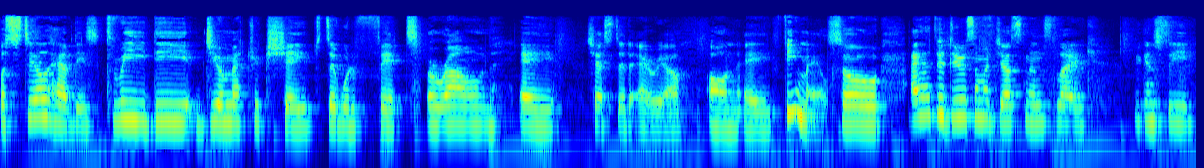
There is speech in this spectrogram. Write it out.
but still have these 3D geometric shapes that would fit around a chested area on a female. So I had to do some adjustments like you can see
